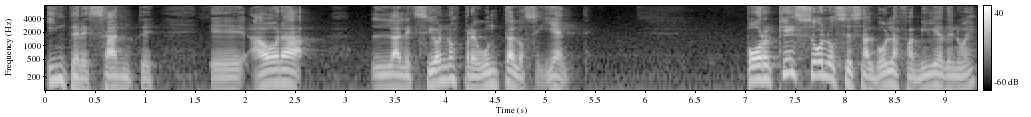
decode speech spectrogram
Interesante. Eh, ahora, la lección nos pregunta lo siguiente. ¿Por qué solo se salvó la familia de Noé?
